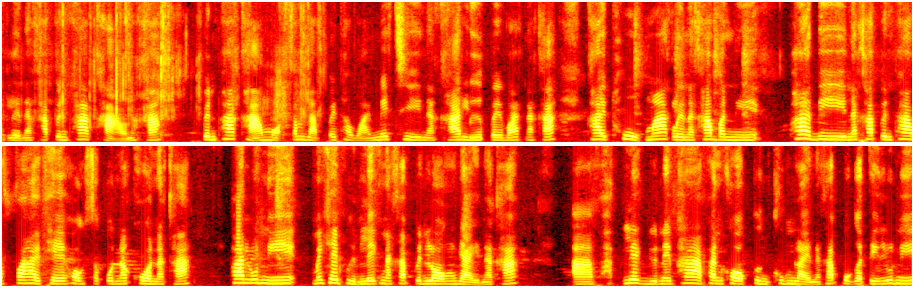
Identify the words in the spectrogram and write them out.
ษเลยนะคะ เป็นผ้าขาวนะคะ เป็นผ้าขาวเหมาะสำหรับไปถวายแม่ชีนะคะ หรือไปวัดนะคะขายถูกมากเลยนะคะ วันนี้ผ้าดีนะคะ เป็นผ้าฝ้ายเทของสกลนครนะคะ ผ้ารุ่นนี้ไม่ใช่ผืนเล็กนะคะ เป็นรองใหญ่นะคะ เรียกอยู่ในผ้าพันคอกึ่งคุมไหล่นะคะ ปกติรุ่นนี้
